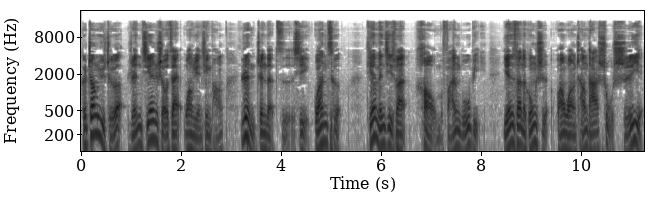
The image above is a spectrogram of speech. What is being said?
可张玉哲仍坚守在望远镜旁，认真的仔细观测。天文计算浩繁无比，严算的公式往往长达数十页，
